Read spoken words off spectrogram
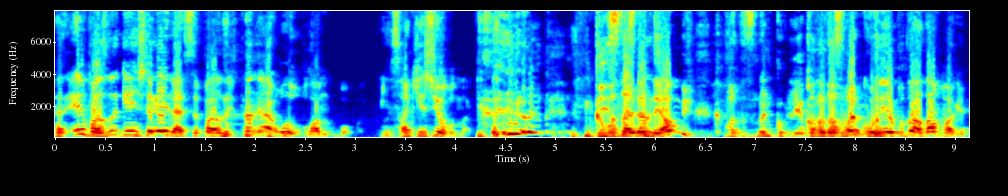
Hani en fazla gençler eğlensin falan işte. ya o- ulan bu insan kesiyor bunlar. Snider ne yapmış? Kafatasından kolye yapan adam Kafatasından var. konu yapılan adam var ya.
